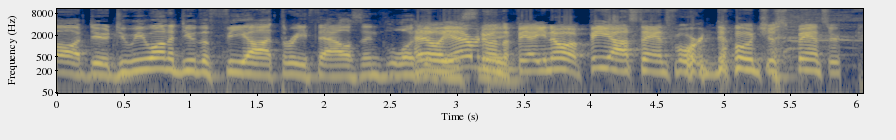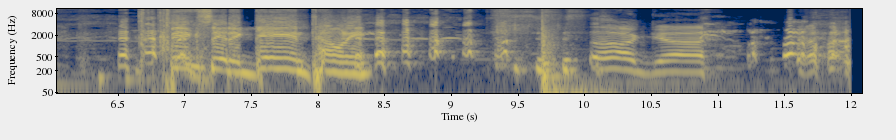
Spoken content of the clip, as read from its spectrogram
Oh, dude, do we want to do the Fiat 3000? Look Hell at yeah, we're doing the. Fiat. You know what Fiat stands for, don't you, Spencer? Fix it again, Tony. Oh, God.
